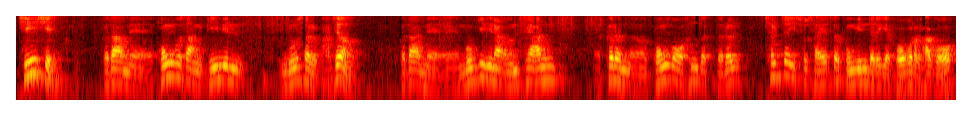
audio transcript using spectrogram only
진실, 그 다음에 공무상 비밀 누설 과정, 그 다음에 묵인이나 은폐한 그런 어, 공모 흔적들을 철저히 수사해서 국민들에게 보고를 하고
